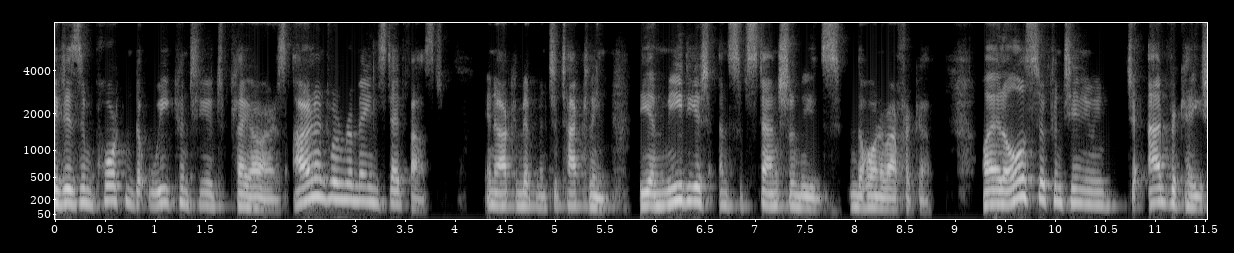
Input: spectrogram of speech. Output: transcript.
it is important that we continue to play ours. Ireland will remain steadfast in our commitment to tackling the immediate and substantial needs in the Horn of Africa, while also continuing to advocate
